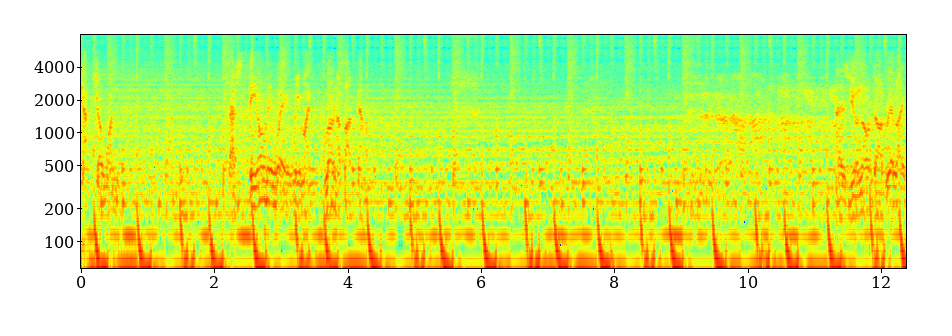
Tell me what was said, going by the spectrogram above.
capture one. That's the only way we might learn about them. As you no doubt realize,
